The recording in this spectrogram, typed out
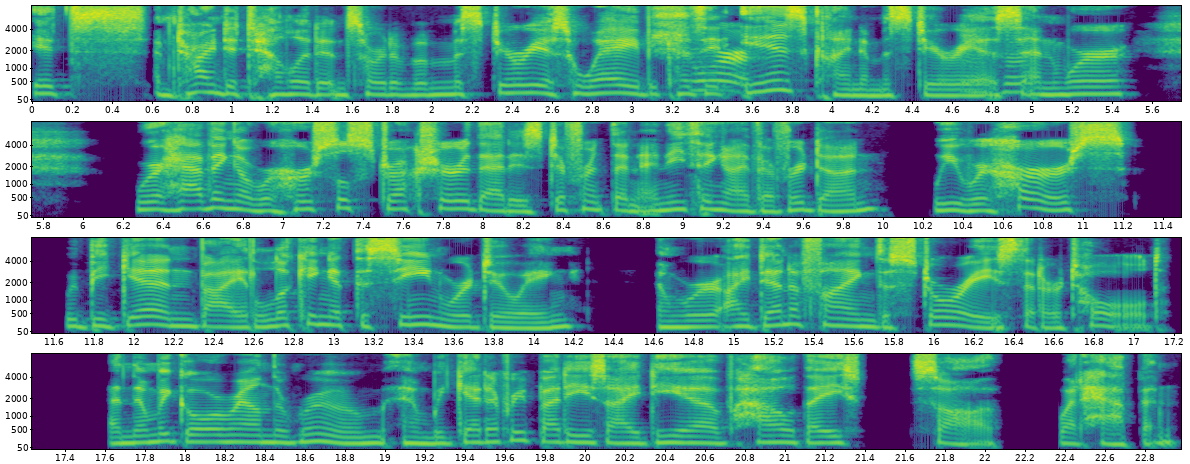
It's, I'm trying to tell it in sort of a mysterious way because sure. it is kind of mysterious. Mm-hmm. And we're, we're having a rehearsal structure that is different than anything I've ever done. We rehearse, we begin by looking at the scene we're doing and we're identifying the stories that are told. And then we go around the room and we get everybody's idea of how they saw what happened.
